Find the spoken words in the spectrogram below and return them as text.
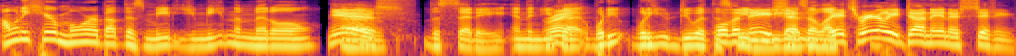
I want to hear more about this meet. You meet in the middle Yes. of the city, and then you Right. got what do you what do you do at this Well, the meeting? nation. you guys are like, it's rarely done in a city.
